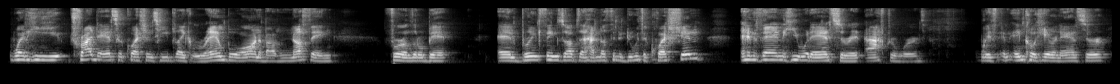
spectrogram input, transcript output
when he tried to answer questions he'd like ramble on about nothing for a little bit and bring things up that had nothing to do with the question and then he would answer it afterwards with an incoherent answer.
